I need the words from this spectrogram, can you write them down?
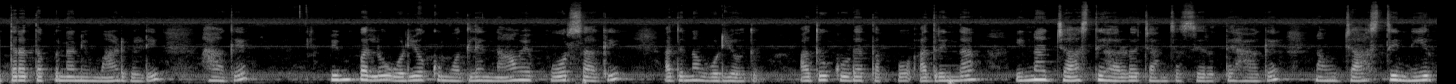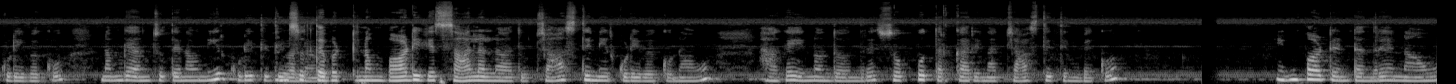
ಈ ಥರ ತಪ್ಪನ್ನು ನೀವು ಮಾಡಬೇಡಿ. ಹಾಗೆ ಪಿಂಪಲ್ಲು ಹೊಡಿಯೋಕ್ಕೂ ಮೊದಲೇ ನಾವೇ ಫೋರ್ಸಾಗಿ ಅದನ್ನು ಹೊಡಿಯೋದು ಅದು ಕೂಡ ತಪ್ಪು. ಅದರಿಂದ ಇನ್ನೂ ಜಾಸ್ತಿ ಹರಡೋ ಚಾನ್ಸಸ್ ಇರುತ್ತೆ. ಹಾಗೆ ನಾವು ಜಾಸ್ತಿ ನೀರು ಕುಡಿಬೇಕು. ನಮಗೆ ಅನಿಸುತ್ತೆ ನಾವು ನೀರು ಕುಡಿತಿದ್ದೀವಿ ಅನಿಸುತ್ತೆ ಬಟ್ ನಮ್ಮ ಬಾಡಿಗೆ ಸಾಲಲ್ಲ ಅದು. ಜಾಸ್ತಿ ನೀರು ಕುಡಿಬೇಕು ನಾವು. ಹಾಗೆ ಇನ್ನೊಂದು ಅಂದರೆ ಸೊಪ್ಪು ತರಕಾರಿನ ಜಾಸ್ತಿ ತಿನ್ನಬೇಕು ಇಂಪಾರ್ಟೆಂಟ್ ಅಂದರೆ ನಾವು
